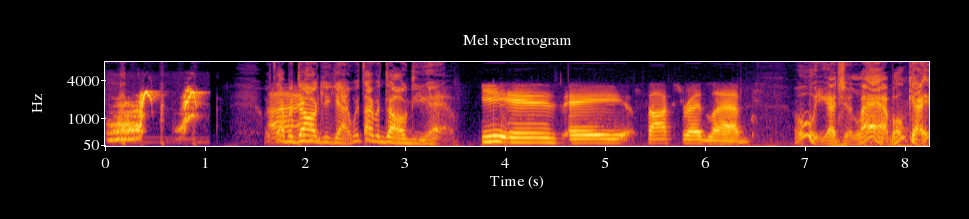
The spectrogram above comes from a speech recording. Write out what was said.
What type of dog you got? What type of dog do you have? he is a fox red lab. Oh, you got your lab. Okay,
